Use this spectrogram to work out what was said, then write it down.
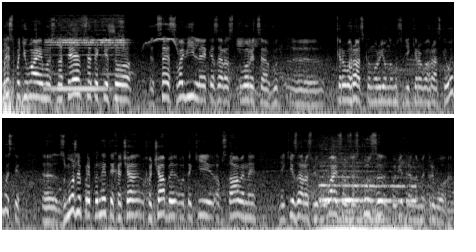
ми сподіваємось на те, все-таки, що це свавілля, яке зараз твориться в е, Кіровоградському районному суді Кіровоградської області, е, зможе припинити хоча, хоча б отакі обставини, які зараз відбуваються у зв'язку з повітряними тривогами.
